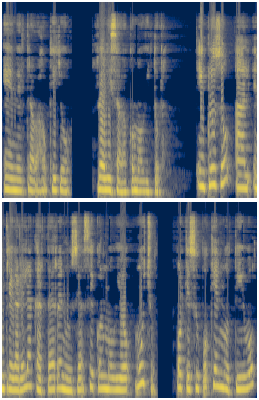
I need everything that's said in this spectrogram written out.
en el trabajo que yo realizaba como auditora. Incluso al entregarle la carta de renuncia se conmovió mucho porque supo que el motivo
